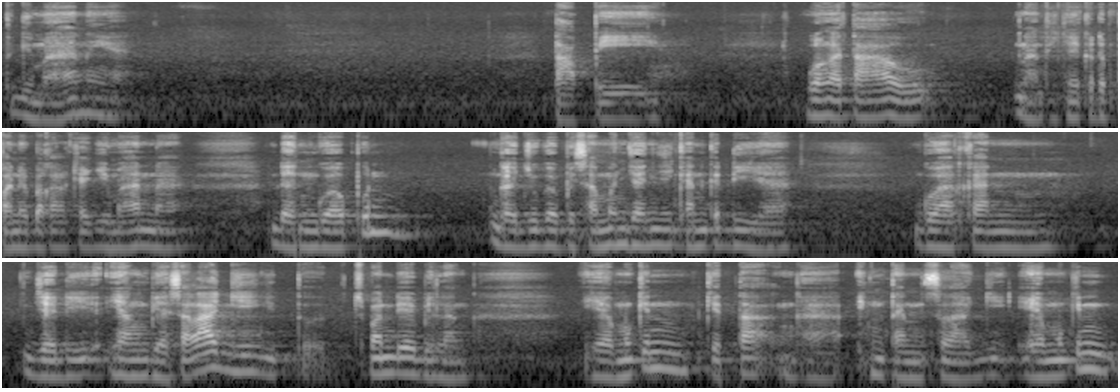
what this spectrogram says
Itu gimana ya? Tapi gue nggak tahu nantinya ke depannya bakal kayak gimana. Dan gue pun nggak juga bisa menjanjikan ke dia gue akan jadi yang biasa lagi gitu. Cuman dia bilang ya mungkin kita nggak intens lagi. Ya mungkin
